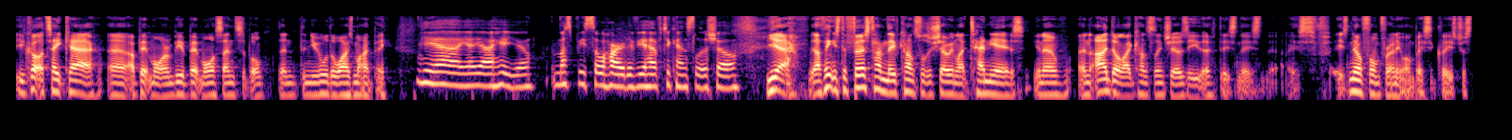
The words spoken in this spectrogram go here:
you've got to take care uh, a bit more and be a bit more sensible than than you otherwise might be. Yeah, yeah, yeah. I hear you. It must be so hard if you have to cancel a show. Yeah, I think it's the first time they've cancelled a show in like ten years. You know, and I don't like cancelling shows either. It's, it's it's it's no fun for anyone. Basically, it's just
